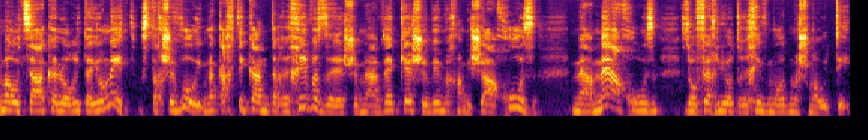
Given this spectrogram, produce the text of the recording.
מההוצאה הקלורית היומית. אז תחשבו, אם לקחתי כאן את הרכיב הזה, שמהווה כ-75 אחוז מה-100 אחוז, זה הופך להיות רכיב מאוד משמעותי.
